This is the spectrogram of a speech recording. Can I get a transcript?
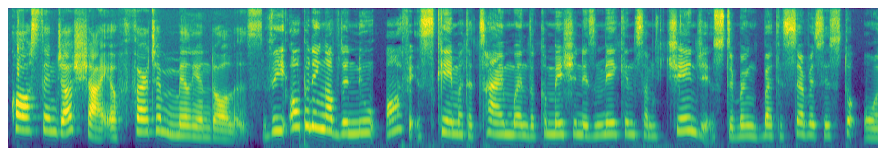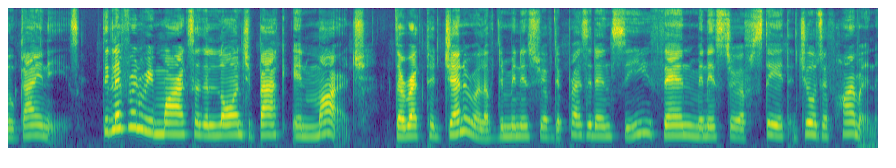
costing just shy of $30 million. The opening of the new office came at a time when the Commission is making some changes to bring better services to all Guyanese. Delivering remarks at the launch back in March, Director General of the Ministry of the Presidency, then Minister of State Joseph Harmon,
